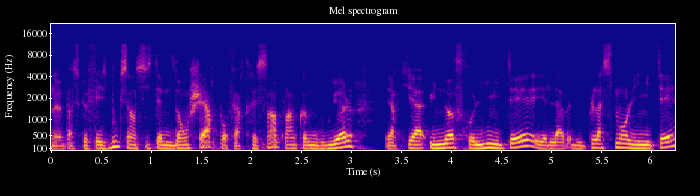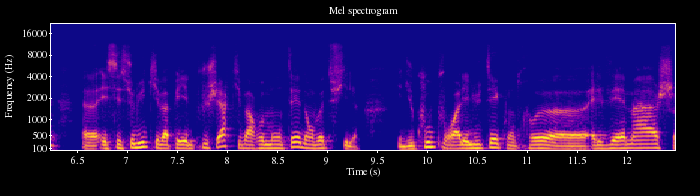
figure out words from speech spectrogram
euh, parce que Facebook, c'est un système d'enchères, pour faire très simple, hein, comme Google, c'est-à-dire qu'il y a une offre limitée, il y a du placement limité, euh, et c'est celui qui va payer le plus cher qui va remonter dans votre fil. Et du coup, pour aller lutter contre LVMH,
